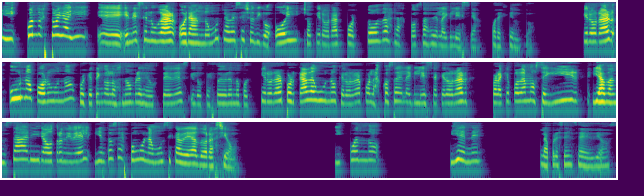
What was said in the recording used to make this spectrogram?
Y cuando estoy ahí eh, en ese lugar orando, muchas veces yo digo, hoy yo quiero orar por todas las cosas de la iglesia, por ejemplo. Quiero orar uno por uno porque tengo los nombres de ustedes y lo que estoy orando por. Quiero orar por cada uno, quiero orar por las cosas de la iglesia, quiero orar para que podamos seguir y avanzar, ir a otro nivel. Y entonces pongo una música de adoración. Y cuando viene la presencia de Dios,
